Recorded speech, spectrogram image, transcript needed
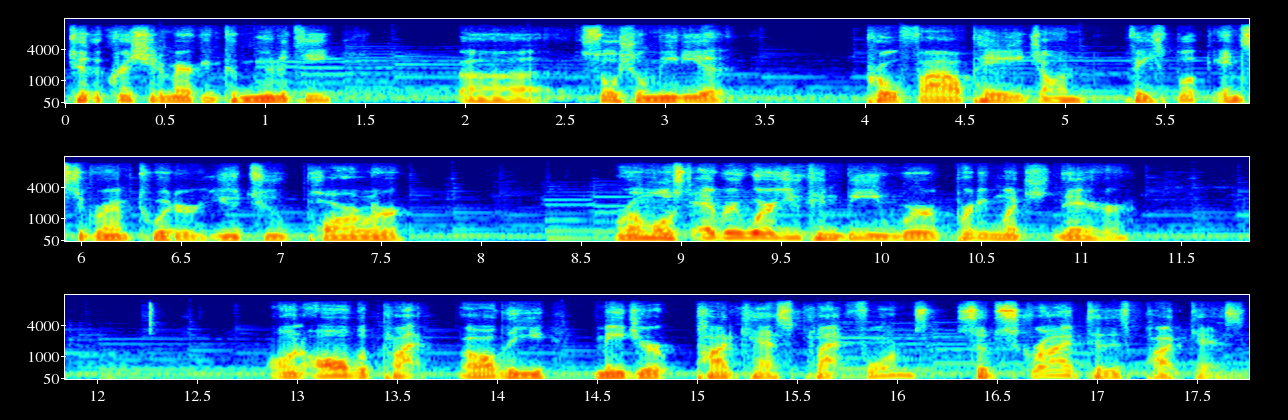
to the Christian American community uh, social media profile page on Facebook, Instagram, Twitter, YouTube, Parler. We're almost everywhere you can be. We're pretty much there on all the plat- all the major podcast platforms. Subscribe to this podcast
